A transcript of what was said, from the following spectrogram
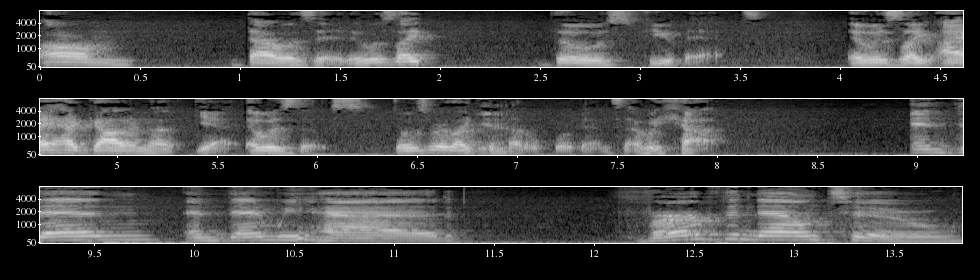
um, that was it. It was like those few bands. It was like I had gotten a yeah. It was those. Those were like Yeah. the metalcore bands that we got. And then and then we had Verb the Noun Two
